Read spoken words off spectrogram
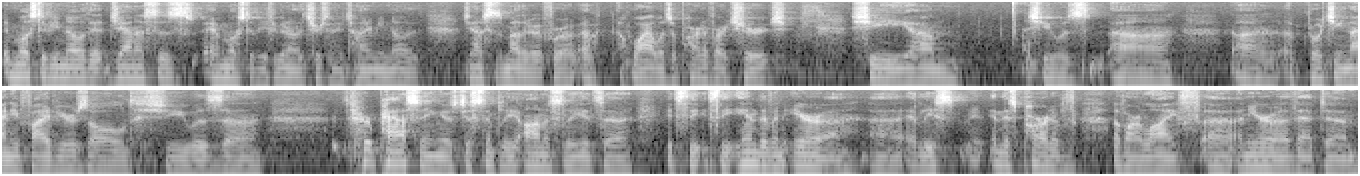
Most of you know that Janice's, and most of you, if you've been on the church any time, you know that Janice's mother for a, a, while was a part of our church. She, um, she was uh, uh, approaching 95 years old. She was uh, her passing is just simply, honestly, it's, a, it's, the, it's the end of an era, uh, at least in this part of, of our life, uh, an era that um,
